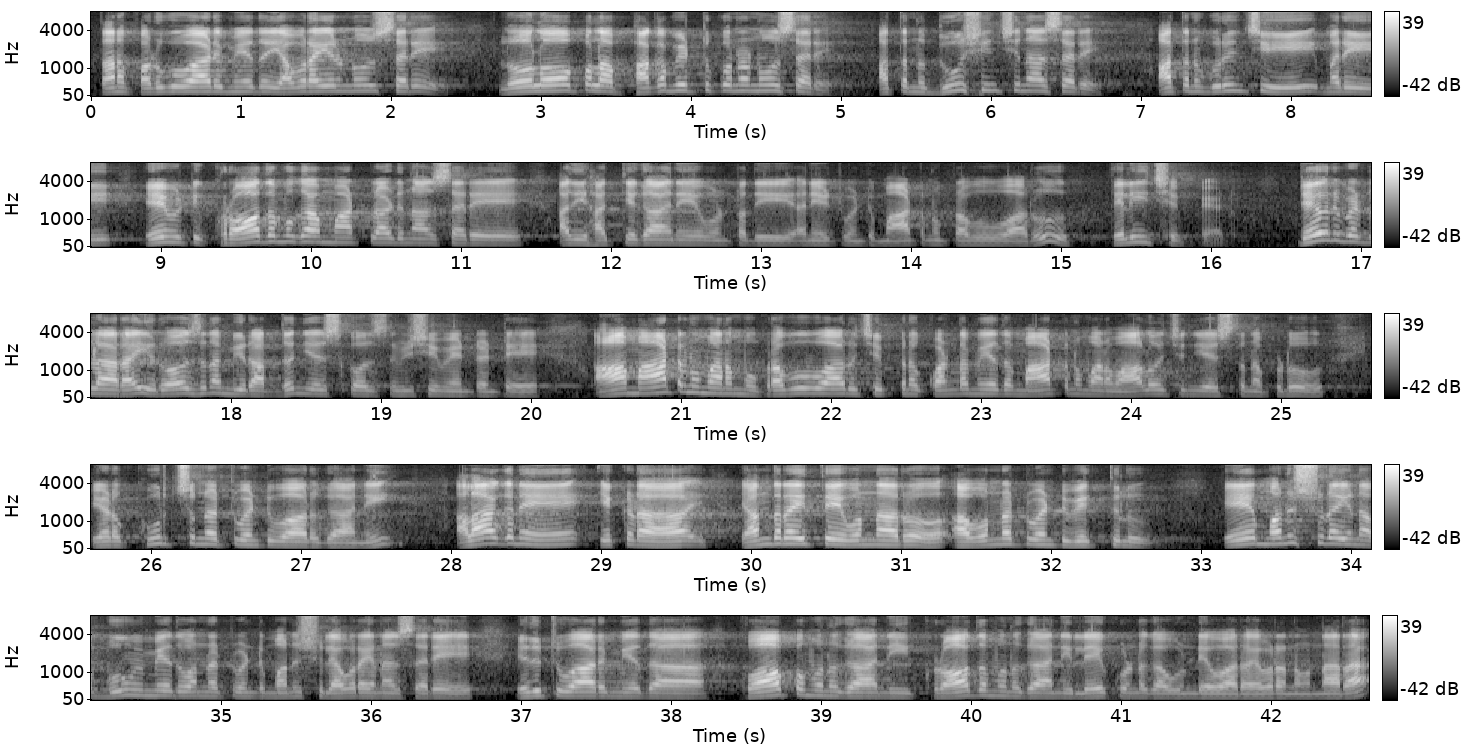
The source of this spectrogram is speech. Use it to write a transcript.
తన పొరుగువాడి మీద ఎవరైనను సరే లోపల పగబెట్టుకున్ననూ సరే అతను దూషించినా సరే అతని గురించి మరి ఏమిటి క్రోధముగా మాట్లాడినా సరే అది హత్యగానే ఉంటుంది అనేటువంటి మాటను ప్రభువు వారు తెలియచెప్పాడు. దేవుని బిడ్డలారా ఈ రోజున మీరు అర్థం చేసుకోవాల్సిన విషయం ఏంటంటే ఆ మాటను మనము ప్రభువారు చెప్పిన కొండ మీద మాటను మనం ఆలోచన చేస్తున్నప్పుడు ఇక్కడ కూర్చున్నటువంటి వారు కానీ అలాగనే ఇక్కడ ఎందరైతే ఉన్నారో ఆ ఉన్నటువంటి వ్యక్తులు ఏ మనుషుడైనా భూమి మీద ఉన్నటువంటి మనుషులు ఎవరైనా సరే ఎదుటివారి మీద కోపమును కానీ క్రోధమును కానీ లేకుండా ఉండేవారు ఎవరైనా ఉన్నారా?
